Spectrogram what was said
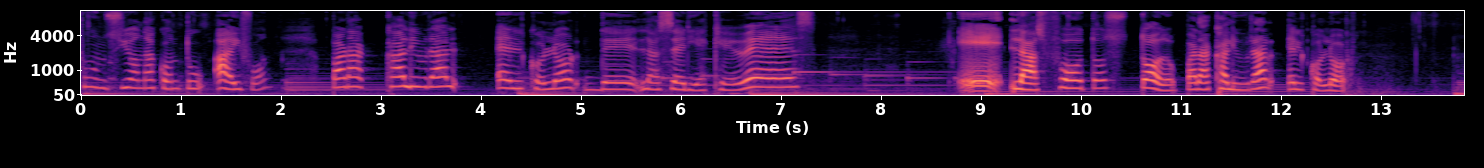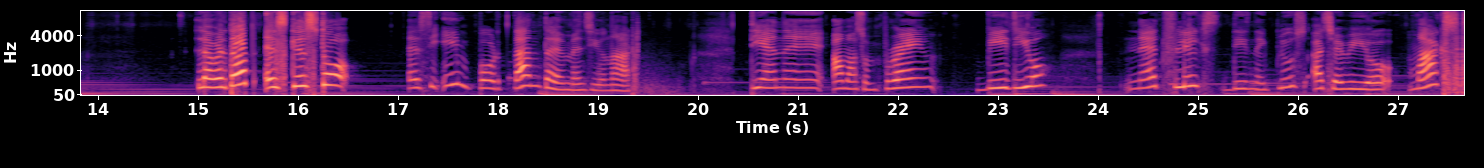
funciona con tu iPhone para calibrar el color de la serie que ves y las fotos, todo para calibrar el color. La verdad es que esto es importante mencionar. Tiene Amazon Prime Video, Netflix, Disney Plus, HBO Max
